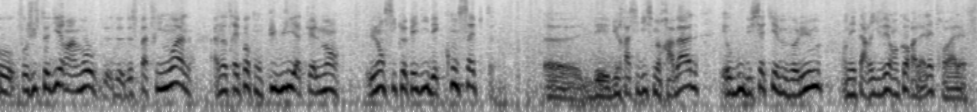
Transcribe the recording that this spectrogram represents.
il faut, juste dire un mot de, ce patrimoine. À notre époque, on publie actuellement l'encyclopédie des concepts euh, du chassidisme Chabad, et au bout du septième volume, on est arrivé encore à la lettre Aleph.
